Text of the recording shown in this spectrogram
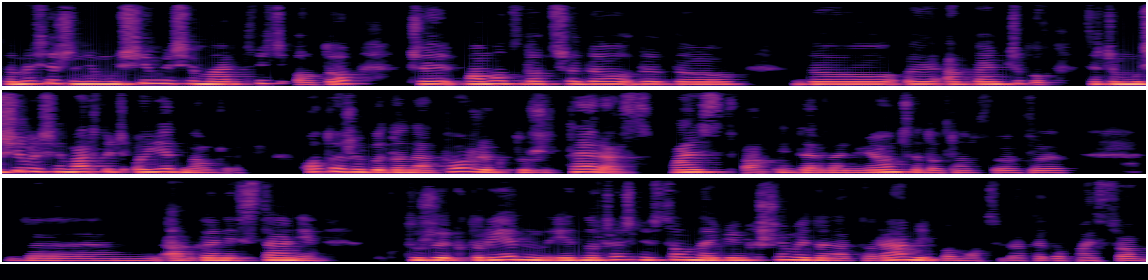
to myślę, że nie musimy się martwić o to, czy pomoc dotrze do, do, do, do e, Afgańczyków. Znaczy, musimy się martwić o jedną rzecz: o to, żeby donatorzy, którzy teraz, państwa interweniujące dotąd w, w, w Afganistanie, którzy, które jednocześnie są największymi donatorami pomocy dla tego państwa,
